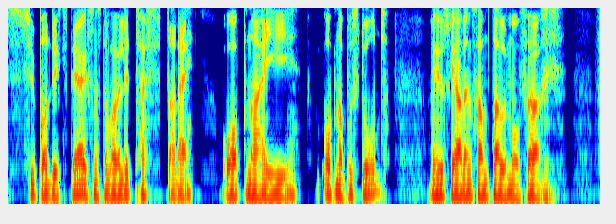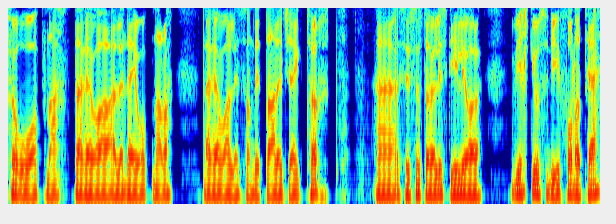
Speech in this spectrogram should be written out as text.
Superdyktig. Jeg syns det var veldig tøft av deg å åpne, i, åpne på Stord. Og jeg husker jeg hadde en samtale med henne før, før hun åpna, der jeg var, eller de åpna, da. Der jeg var litt sånn Dette hadde ikke jeg tørt. Eh, så jeg syns det er veldig stilig, og det virker jo som de får det til.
